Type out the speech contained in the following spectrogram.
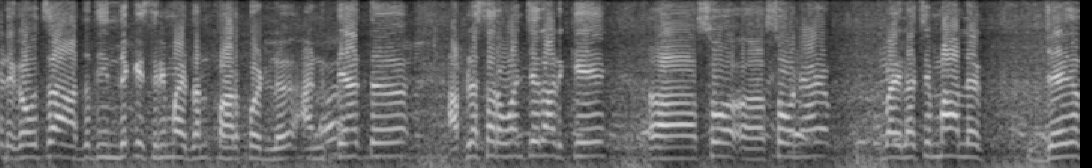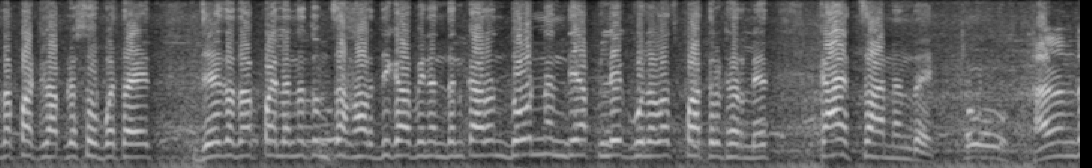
पेडगावचं आदत हिंद केसरी मैदान पार पडलं आणि त्यात आपल्या सर्वांचे लाडके सो सोन्या बैलाचे मालक जयदादा पाटील आपल्यासोबत आहेत. जयदादा पहिल्यांदा तुमचं हार्दिक अभिनंदन कारण दोन नंदी आपले गुलालाच पात्र ठरलेत. काय आजचा आनंद आहे? आनंद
